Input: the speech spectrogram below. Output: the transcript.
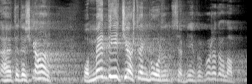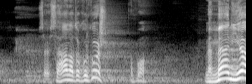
a të të shkahar, po me di që është e ngordhun, s'e vjen kërkush ato lapë, se, s'e han ato kërkush, po, po, me men, jo,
